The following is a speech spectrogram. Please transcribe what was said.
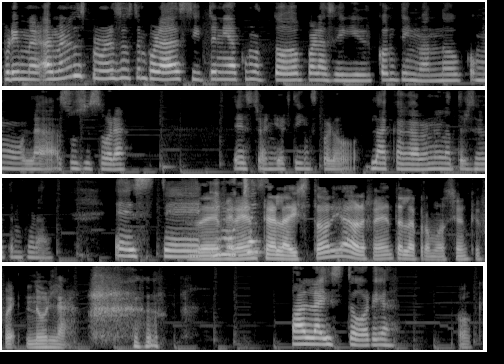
primeras, al menos las primeras dos temporadas sí tenía como todo para seguir continuando como la sucesora de Stranger Things, pero la cagaron en la tercera temporada. Este, y ¿Referente muchas, a la historia o referente a la promoción que fue nula? a la historia. Ok.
